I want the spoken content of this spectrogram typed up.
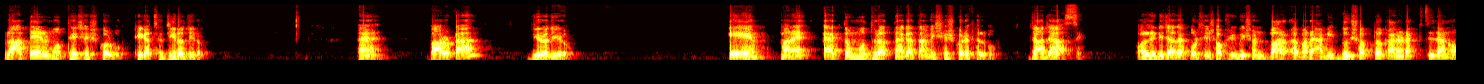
রাতের মধ্যে শেষ করব। ঠিক আছে? Zero zero. হ্যাঁ? বারোটা জিরো জিরো। এ এম মানে একদম মধ্যরাত নাগাদ আমি শেষ করে ফেলব, যা যা আছে। অলরেডি যা যা করছি সব রিভিশন মানে আমি দুই সপ্তাহ কারণ রাখতেছি, জানো?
